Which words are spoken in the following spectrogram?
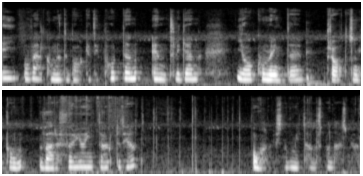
Hej och välkomna tillbaka till podden Äntligen. Jag kommer inte prata så mycket om varför jag inte har uppdaterat. Åh, lyssna på mitt halsband här som jag har.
